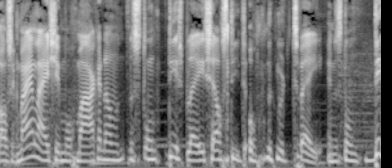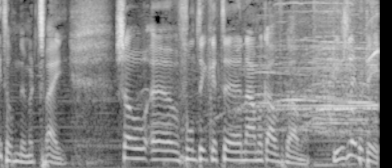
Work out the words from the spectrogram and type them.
als ik mijn lijstje mocht maken, dan stond Display zelfs niet op nummer 2. En dan stond dit op nummer 2. Zo uh, vond ik het uh, namelijk overkomen. Hier is Liberty.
